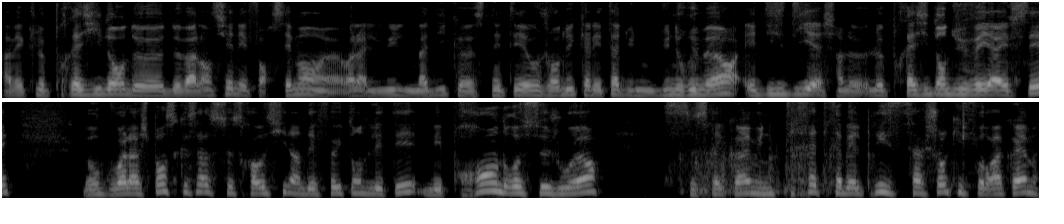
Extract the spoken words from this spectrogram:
avec le président de, Valenciennes. Et forcément, euh, voilà, lui, il m'a dit que ce n'était aujourd'hui qu'à l'état d'une rumeur. Et Diaz hein, le, président du VAFC. Donc voilà, je pense que ça, ce sera aussi l'un des feuilletons de l'été. Mais prendre ce joueur, ce serait quand même une très, très belle prise, sachant qu'il faudra quand même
